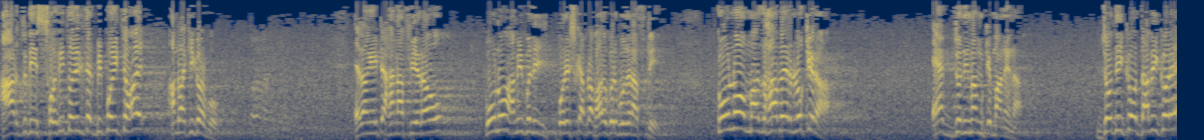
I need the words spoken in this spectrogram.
আর যদি সহি দলিলটার বিপরীত হয়, আমরা কি করব? এবং এটা হানাফিয়ারাও, কোনো, আমি বলি পরিষ্কার, আপনার ভালো করে বুঝেন আজকে। কোন মাঝহাবের লোকেরা একজন ইমামকে মানে না। যদি কেউ দাবি করে,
